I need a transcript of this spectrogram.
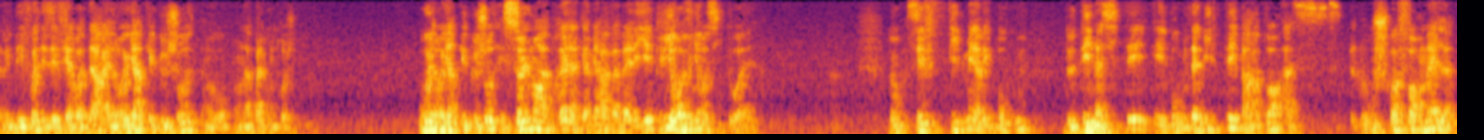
avec des fois des effets retard, elle regarde quelque chose, on n'a pas le contre-champ. Ou elle regarde quelque chose, et seulement après, la caméra va balayer, puis revenir aussitôt à elle. Donc c'est filmé avec beaucoup de ténacité et beaucoup d'habileté par rapport aux choix formels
